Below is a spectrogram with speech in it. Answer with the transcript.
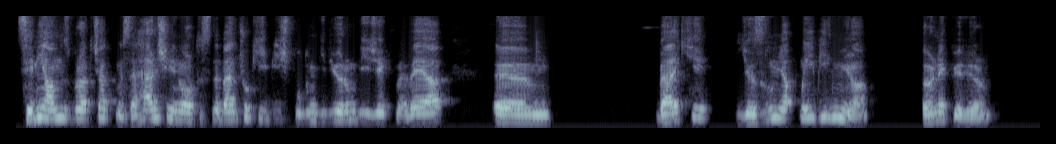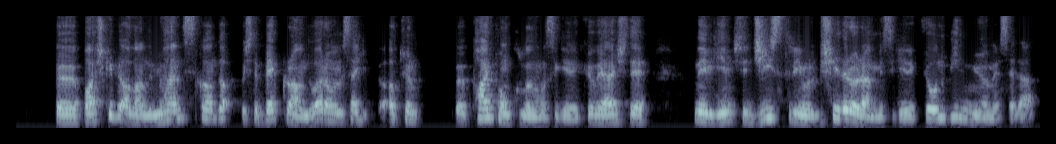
Seni yalnız bırakacak mesela. Her şeyin ortasında ben çok iyi bir iş buldum gidiyorum diyecek mi? Veya e, belki yazılım yapmayı bilmiyor. Örnek veriyorum. E, başka bir alanda, mühendislik alanında işte background var ama mesela atıyorum Python kullanılması gerekiyor veya işte ne bileyim işte GStreamer bir şeyler öğrenmesi gerekiyor. Onu bilmiyor mesela.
